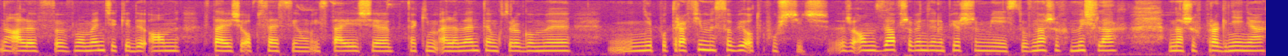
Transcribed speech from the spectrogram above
No ale w, w momencie, kiedy on staje się obsesją i staje się takim elementem, którego my nie potrafimy sobie odpuścić, że on zawsze będzie na pierwszym miejscu w naszych myślach, w naszych pragnieniach,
